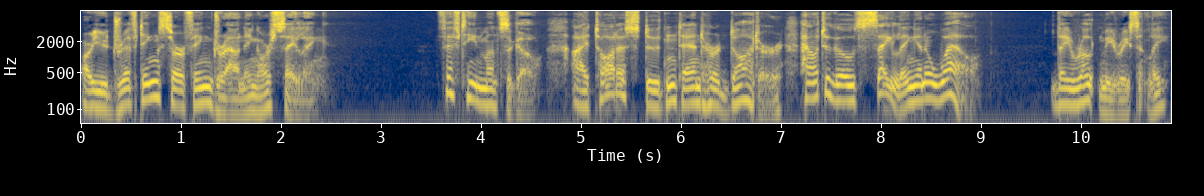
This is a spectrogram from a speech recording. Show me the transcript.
Are you drifting, surfing, drowning, or sailing? Fifteen months ago, I taught a student and her daughter how to go sailing in a well. They wrote me recently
